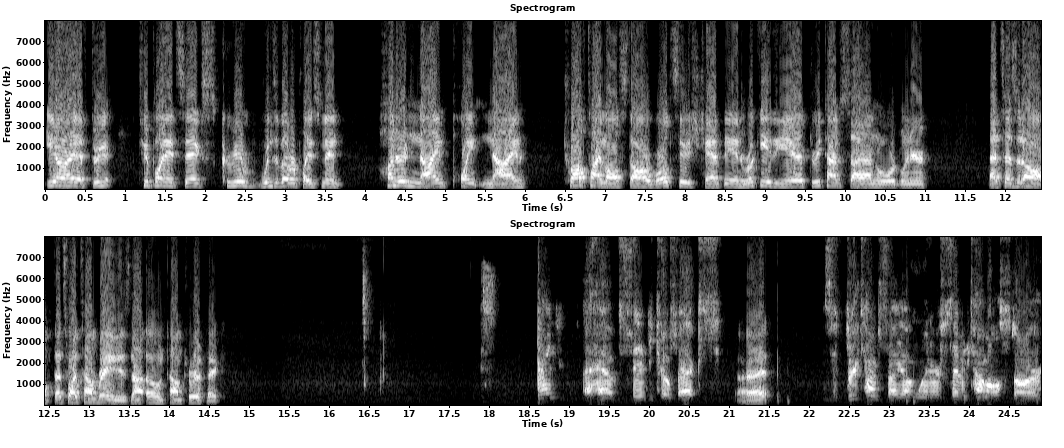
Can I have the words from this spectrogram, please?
ERA of 3, 2.86, career wins above replacement 109.9, 12 time All Star, World Series champion, Rookie of the Year, three time Cy Young Award winner. That says it all. That's why Tom Brady does not own Tom Terrific. I have Sandy Koufax. Alright. He's a three-time Cy Young winner, seven-time All-Star.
